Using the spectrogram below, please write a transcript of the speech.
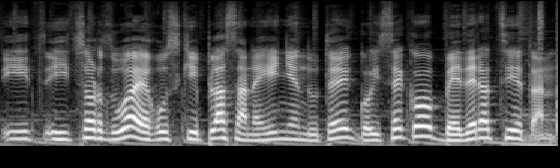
Itzordua eguzki plazan eginen dute goizeko bederatzietan.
